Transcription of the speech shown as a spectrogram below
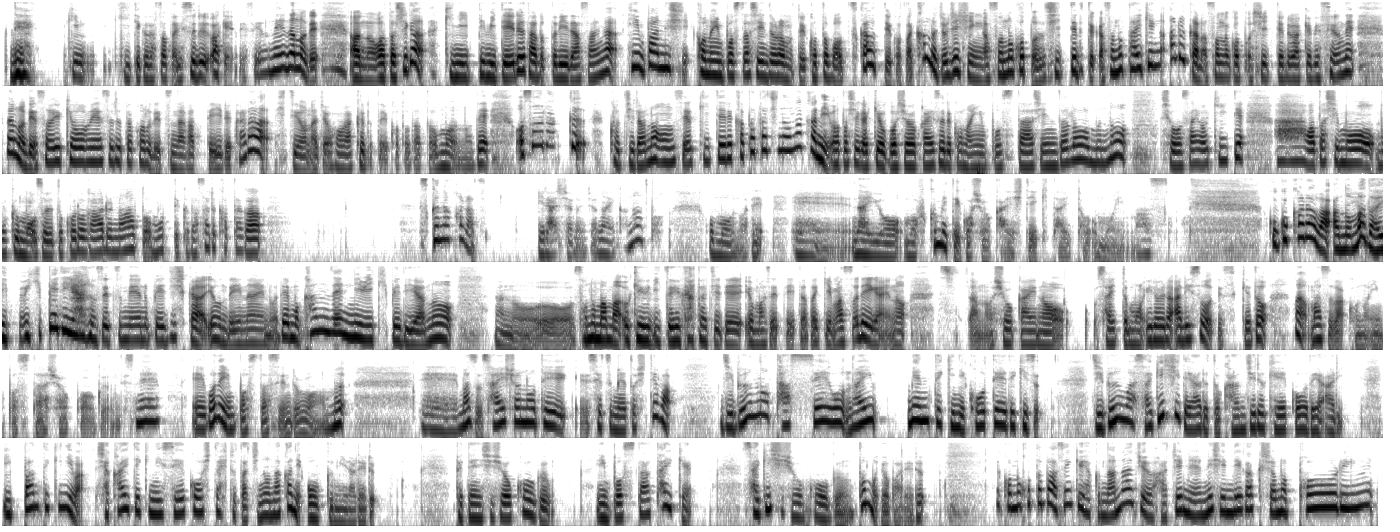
ね聞いてくださったりするわけですよね。なのであの私が気に入って見ているタロットリーダーさんが頻繁にこのインポスターシンドロームという言葉を使うっていうことは彼女自身がそのことを知ってるというかその体験があるからそのことを知ってるわけですよね。なのでそういう共鳴するところでつながっているから必要な情報が来るということだと思うのでおそらくこちらの音声を聞いている方たちの中に私が今日ご紹介するこのインポスターシンドロームの詳細を聞いてああ私も僕もそういうところがあるなと思ってくださる方が少なからずいらっしゃるんじゃないかなと思うので、えー、内容も含めてご紹介していきたいと思います。ここからはあのまだウィキペディアの説明のページしか読んでいないのでもう完全にウィキペディアのあのそのまま受け売りという形で読ませていただきます。それ以外のあの紹介のサイトもいろいろありそうですけど、まあ、まずはこのインポスター症候群ですね。英語でインポスターシンドロームえー、まず最初の説明としては自分の達成を内面的に肯定できず自分は詐欺師であると感じる傾向であり一般的には社会的に成功した人たちの中に多く見られるペテン師症候群インポスター体験詐欺師症候群とも呼ばれるこの言葉は1978年に心理学者のポーリン・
